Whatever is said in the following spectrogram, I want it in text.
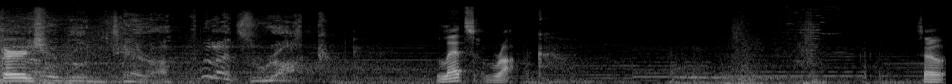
Scourge. Let's rock. Let's rock. So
